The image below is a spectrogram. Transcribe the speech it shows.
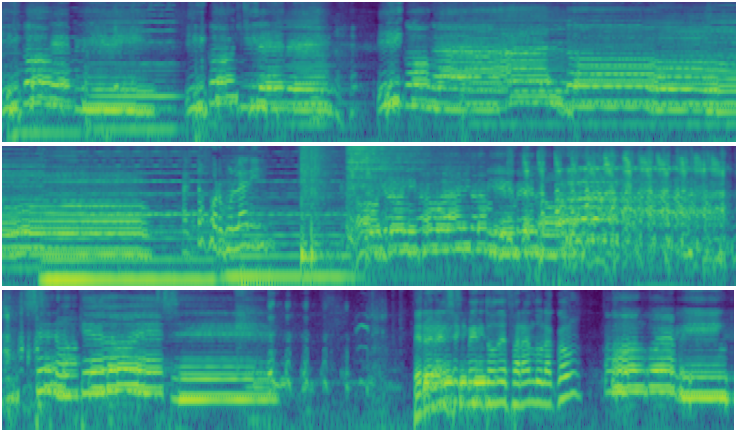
y con Epi y con Chilete y con Aldo. Alto formulario. Oh, Johnny Famolari también, perdón. Se nos quedó ese. Pero era el segmento de farándula con. Con Webin.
